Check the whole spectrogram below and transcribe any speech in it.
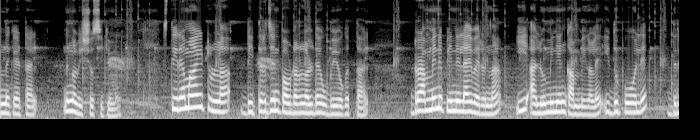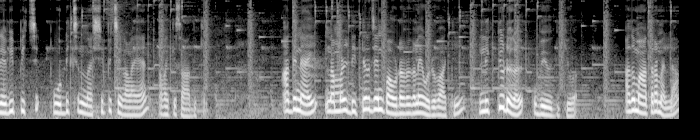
എന്ന് കേട്ടാൽ നിങ്ങൾ വിശ്വസിക്കുമോ? സ്ഥിരമായിട്ടുള്ള ഡിറ്റർജന്റ് പൗഡറുകളുടെ ഉപയോഗത്താൽ ഡ്രമ്മിന് പിന്നിലായി വരുന്ന ഈ അലൂമിനിയം കമ്പികളെ ഇതുപോലെ ദ്രവിപ്പിച്ച് പൊടിച്ച് നശിപ്പിച്ച് കളയാൻ അവയ്ക്ക് സാധിക്കും. അതിനായി നമ്മൾ ഡിറ്റർജന്റ് പൗഡറുകളെ ഒഴിവാക്കി ലിക്വിഡുകൾ ഉപയോഗിക്കുക. അതുമാത്രമല്ല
